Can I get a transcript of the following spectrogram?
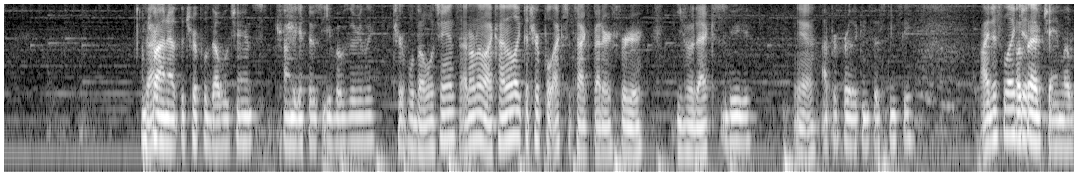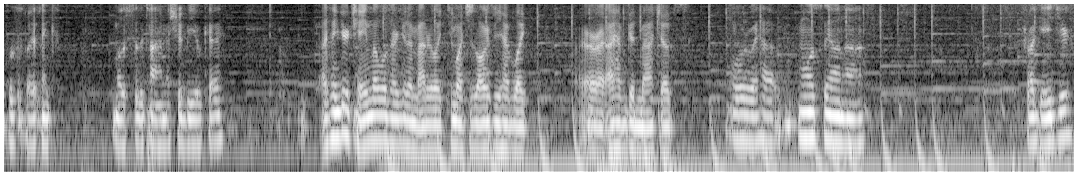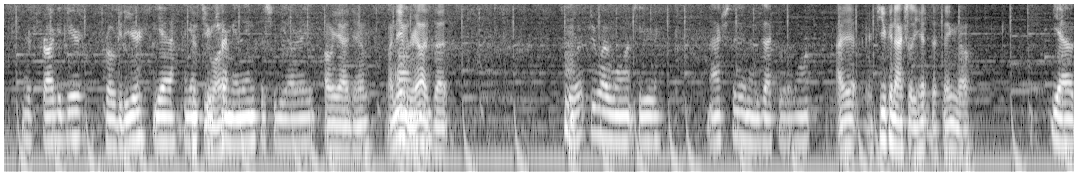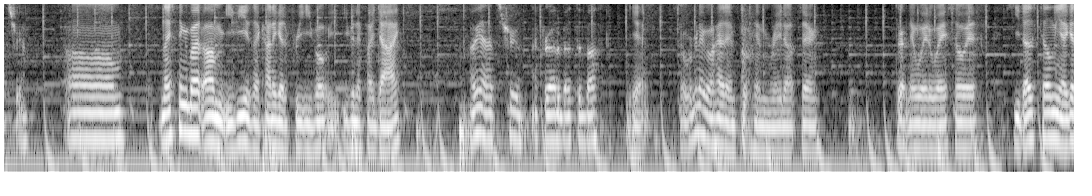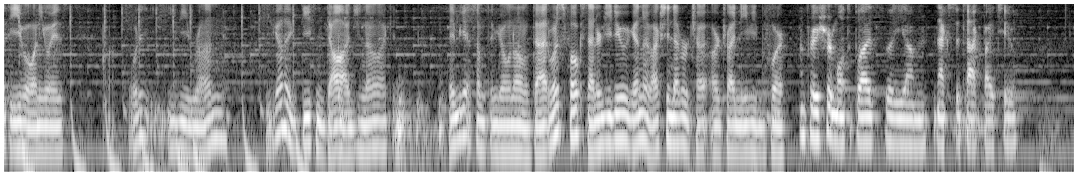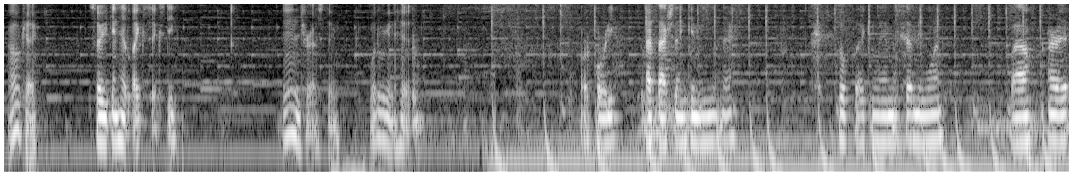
I'm Zach? trying out the triple double chance, trying to get those Evos early. Triple double chance? I don't know. I kind of like the triple X attack better for Evo decks. Do you? Yeah, I prefer the consistency. I just like Plus, it. I have chain levels, but I think most of the time I should be okay. I think your chain levels aren't gonna matter like too much as long as we have like, all right, I have good matchups. What do I have? Mostly on uh, Frogadier or Frogadier. Frogadier. Yeah, against your 51. Charmeleons, it should be alright. Oh yeah, damn. I didn't even Um, realize that. Hmm. What do I want here? Actually, I know exactly what I want. I if you can actually hit the thing though. Yeah, that's true. Um, the nice thing about um Eevee is I kind of get a free Evo even if I die. Oh yeah, that's true. I forgot about the buff. Yeah. So we're gonna go ahead and put him right up there, threatening wait away. So if he does kill me, I get the Evo anyways. What does Eevee run? He's got a decent dodge, you know. I could maybe get something going on with that. What does Focus Energy do again? I've actually never tried or tried an Eevee before. I'm pretty sure it multiplies the um, next attack by two, Okay. so you can hit like 60. Interesting. What are we gonna hit? or 40. That's actually inconvenient there. Hopefully I can land the 71. Wow, alright.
